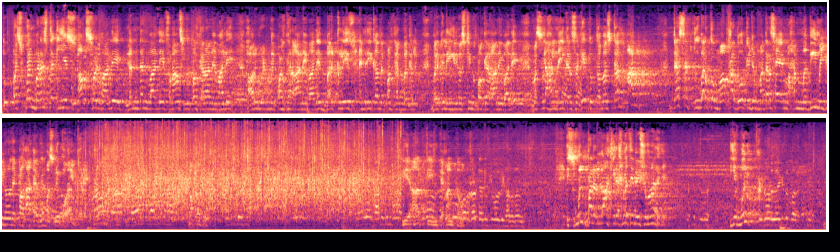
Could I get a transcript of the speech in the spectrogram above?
तो पचपन बरस तक ये ऑक्सफोर्ड वाले, लंदन वाले, फ्रांस में पढ़कर आने वाले, हार्वर्ड में पढ़कर आने वाले बर्कले अमेरिका में पढ़कर बर्कले यूनिवर्सिटी में पढ़कर आने वाले मसला हल नहीं कर सके तो कम अज कम अब दस अक्टूबर को मौका दो कि जो मदरसा मोहम्मदी में जिन्होंने पढ़ा है, वो मसले को हल करें। मौका दो ये आपके इम्तिहान का वक्त इस मुल्क पर अल्लाह की रहमतें बेशुमार हैं। ये मुल्क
